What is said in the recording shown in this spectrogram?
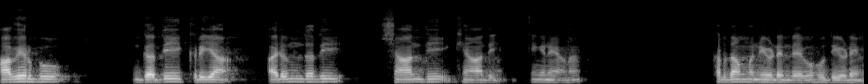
ഹവിർഭു ഗതി ക്രിയ അരുന്ധതി ശാന്തി ഖ്യാതി ഇങ്ങനെയാണ് കർദാമുനിയുടെയും ദേവഹൂതിയുടെയും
